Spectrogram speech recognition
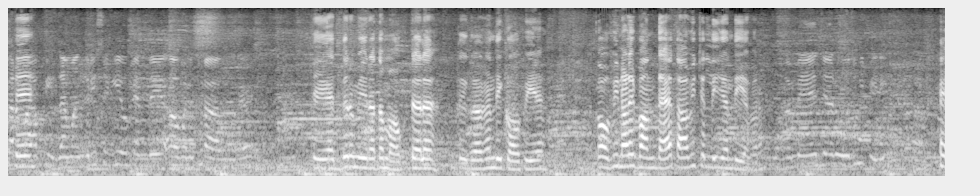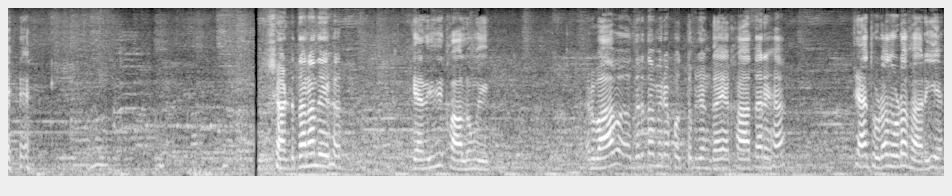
ਪਰ ਮਾਂ ਪੀਜ਼ਾ ਮੰਗ ਰਹੀ ਸੀਗੀ ਉਹ ਕਹਿੰਦੇ ਓਵਨ ਖਰਾਬ ਹੋ ਗਿਆ। ਤੇ ਇੱਧਰ ਮੇਰਾ ਤਾਂ ਮੌਕਟੇਲ ਹੈ ਤੇ ਗਗਨ ਦੀ ਕਾਫੀ ਹੈ। ਕਾਫੀ ਨਾਲੇ ਬੰਦ ਹੈ ਤਾਂ ਵੀ ਚੱਲੀ ਜਾਂਦੀ ਹੈ ਪਰ ਮੈਂ ਰੋਜ਼ ਨਹੀਂ ਪੀ ਰਹੀ। ਛੱਡ ਤਾਂ ਨਾ ਦੇਖ। ਕਹਿੰਦੀ ਸੀ ਖਾ ਲੂੰਗੀ। ਰਬਾਬ, ਉਧਰ ਤਾਂ ਮੇਰਾ ਪੁੱਤ ਪਜੰਗਾ ਆ ਖਾ ਤਾਂ ਰਿਹਾ। ਤੇ ਆ ਥੋੜਾ ਥੋੜਾ ਖਾ ਰਹੀ ਹੈ।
